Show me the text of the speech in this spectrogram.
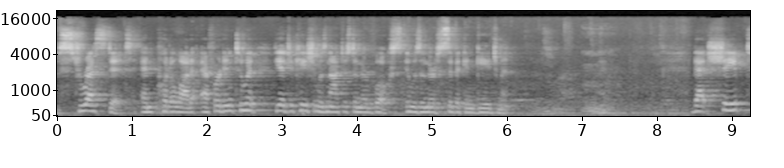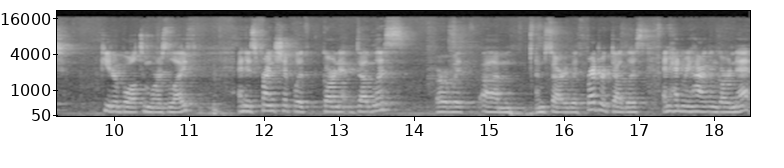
stressed it and put a lot of effort into it, the education was not just in their books, it was in their civic engagement. That shaped Peter Baltimore's life and his friendship with Garnett Douglas, or with, um, I'm sorry, with Frederick Douglass and Henry Highland Garnet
